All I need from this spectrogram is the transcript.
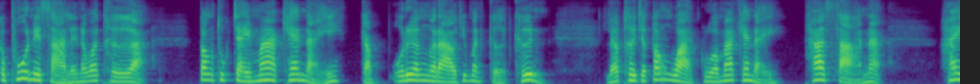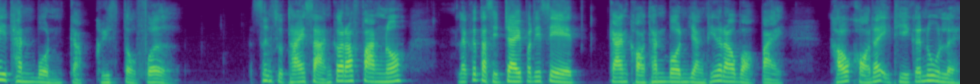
ก็พูดในศาลเลยนะว่าเธออะต้องทุกข์ใจมากแค่ไหนกับเรื่องราวที่มันเกิดขึ้น แล้วเธอจะต้องหวาดกลัวมากแค่ไหน ถ้าศาลน่ะให้ทันบนกับคริสโตเฟอร์ ซึ่งสุดท้ายศาลก็รับฟังเนาะแล้วก็ตัดสินใจปฏิเสธ การขอทันบนอย่างที่เราบอกไป เขาขอได้อีกทีก็นู่นเลย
